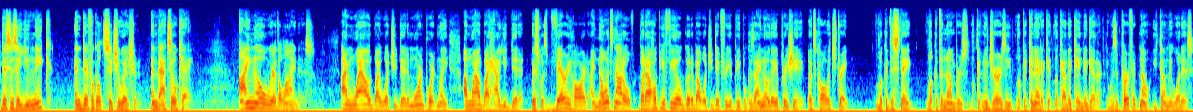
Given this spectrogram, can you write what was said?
This is a unique and difficult situation, and that's okay. I know where the line is. I'm wowed by what you did. And more importantly, I'm wowed by how you did it. This was very hard. I know it's not over, but I hope you feel good about what you did for your people because I know they appreciate it. Let's call it straight. Look at the state. Look at the numbers. Look at New Jersey. Look at Connecticut. Look how they came together. Was it perfect? No. You tell me what is.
